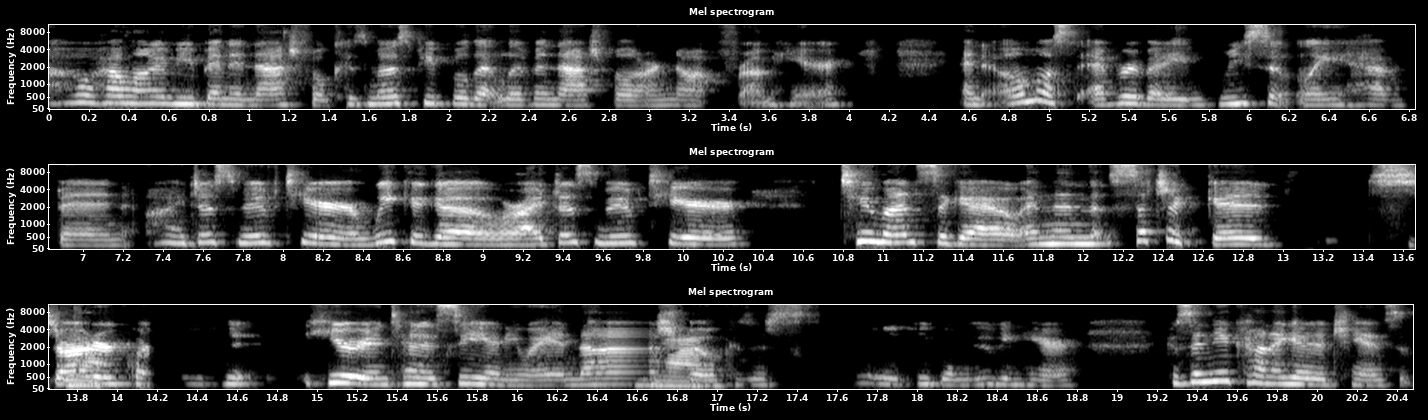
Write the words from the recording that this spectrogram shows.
oh, how long have you been in Nashville? Because most people that live in Nashville are not from here, and almost everybody recently have been. Oh, I just moved here a week ago, or I just moved here two months ago, and then that's such a good starter yeah. question here in Tennessee, anyway, in Nashville, because there's so many people moving here. Because then you kind of get a chance of,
